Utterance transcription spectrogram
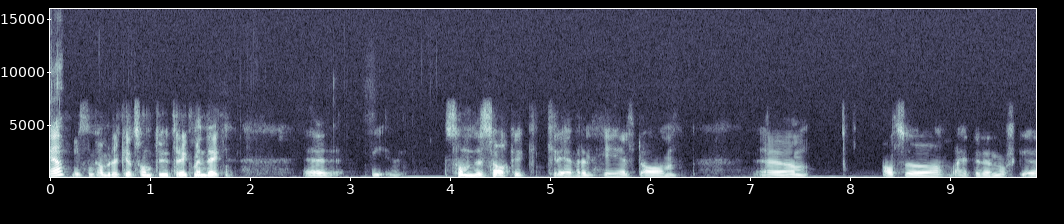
Ja. Hvis en kan bruke et sånt uttrykk. Men det eh, Sånne saker krever en helt annen eh, Altså, hva heter det norske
